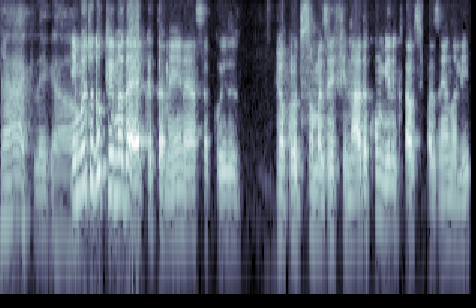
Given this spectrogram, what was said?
Ah, que legal. E muito do clima da época também, né, essa coisa de uma produção mais refinada combina com o que estava se fazendo ali.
